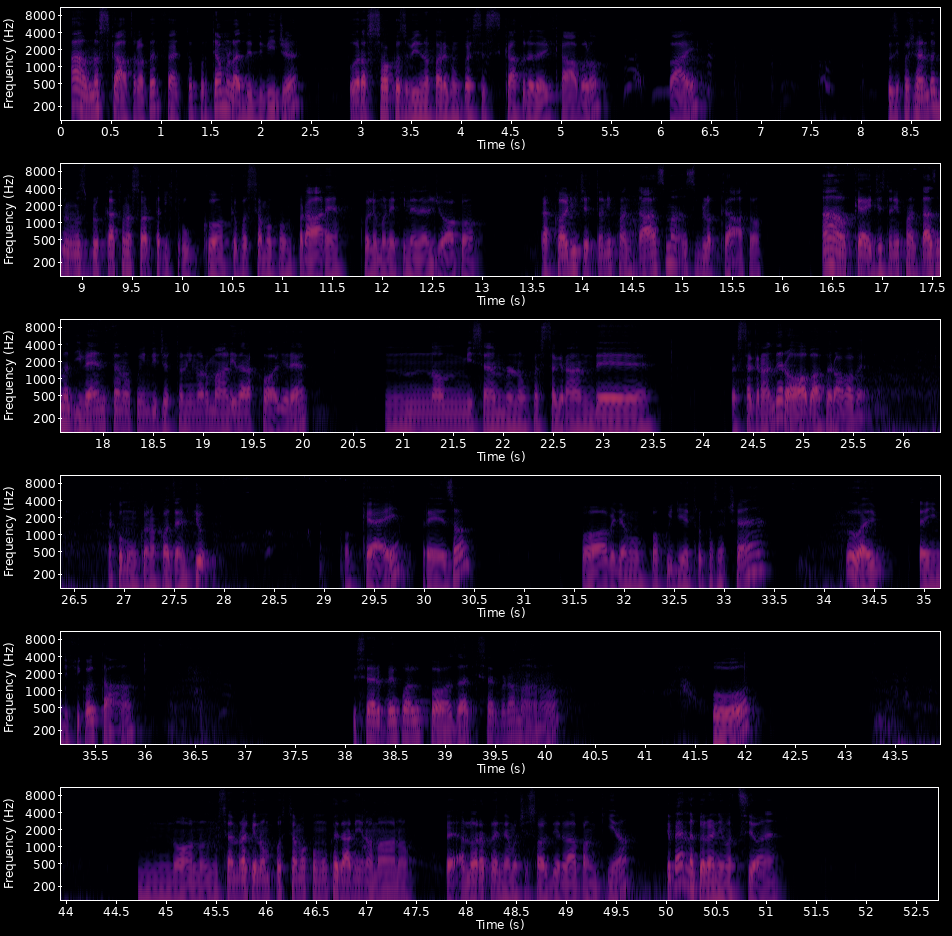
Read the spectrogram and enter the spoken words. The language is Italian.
Ah, una scatola, perfetto. Portiamola ad Edvige. Ora so cosa bisogna fare con queste scatole del cavolo. Vai. Così facendo abbiamo sbloccato una sorta di trucco che possiamo comprare con le monetine del gioco. Raccogli gettoni fantasma, sbloccato. Ah, ok, gettoni fantasma diventano quindi gettoni normali da raccogliere? Non mi sembrano questa grande... questa grande roba, però vabbè. È comunque una cosa in più. Ok, preso. Poi vediamo un po' qui dietro cosa c'è. Tu hai... sei in difficoltà? Ti serve qualcosa? Ti serve una mano? Oh... No, non sembra che non possiamo comunque dargli una mano. Beh, allora prendiamoci i soldi dalla panchina. Che bella quell'animazione.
